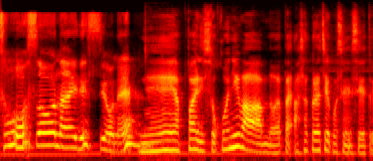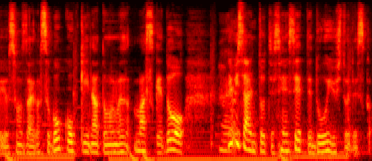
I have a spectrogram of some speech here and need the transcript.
そうそうないですよね。ねえ、やっぱりそこには、あの、やっぱり朝倉千恵子先生という存在がすごく大きいなと思いますけど、はい、由美さんにとって先生ってどういう人ですか？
